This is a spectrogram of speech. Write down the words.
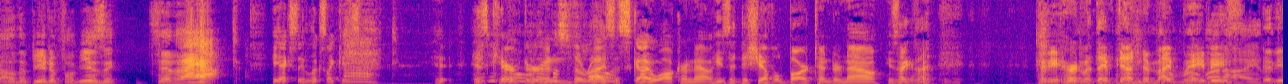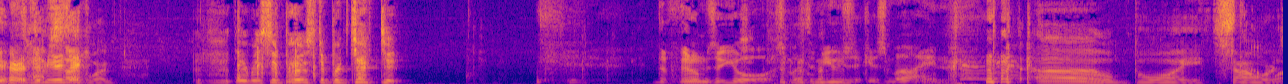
Oh, the beautiful music to that. He actually looks like his his, his character in The for. Rise of Skywalker. Now he's a disheveled bartender. Now he's like, have you heard what they've done to my babies? eye, like have you heard the music? They were supposed to protect it. The films are yours, but the music is mine. Oh boy, Star, Wars.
